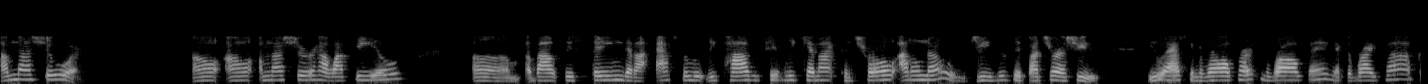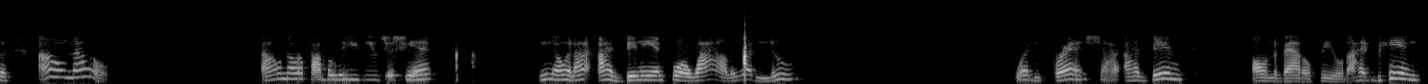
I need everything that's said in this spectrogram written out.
I'm not sure. I am not sure how I feel um, about this thing that I absolutely positively cannot control. I don't know, Jesus, if I trust you. You asking the wrong person the wrong thing at the right time because I don't know. I don't know if I believe you just yet. You know, and I I've been in for a while. It wasn't new. Wasn't fresh. I I've been on the battlefield. I had been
